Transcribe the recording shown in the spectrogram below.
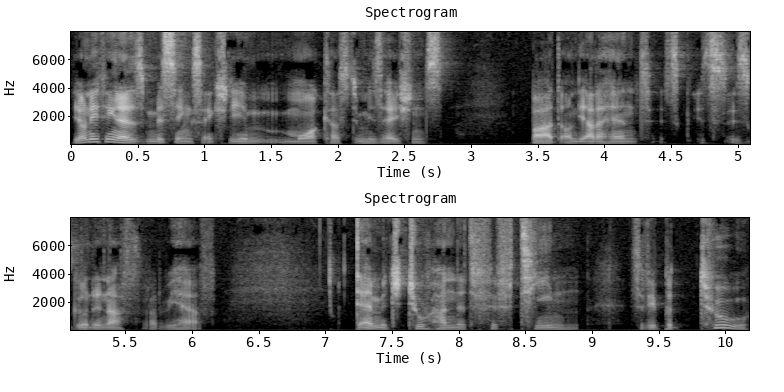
The only thing that is missing is actually more customizations. But on the other hand, it's, it's, it's good enough what we have. Damage 215. So if we put two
